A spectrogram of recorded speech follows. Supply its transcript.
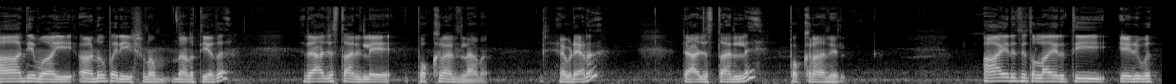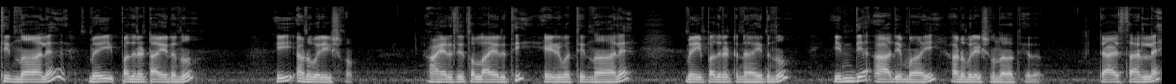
ആദ്യമായി അണുപരീക്ഷണം നടത്തിയത് രാജസ്ഥാനിലെ പൊഖ്രാനിലാണ് എവിടെയാണ്? രാജസ്ഥാനിലെ പൊഖ്രാനിൽ ആയിരത്തി തൊള്ളായിരത്തി എഴുപത്തി നാല് മെയ് പതിനെട്ടായിരുന്നു ഈ അണുപരീക്ഷണം. ആയിരത്തി തൊള്ളായിരത്തി എഴുപത്തി നാല് മെയ് പതിനെട്ടിനായിരുന്നു ഇന്ത്യ ആദ്യമായി അണുപരീക്ഷണം നടത്തിയത്. രാജസ്ഥാനിലെ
